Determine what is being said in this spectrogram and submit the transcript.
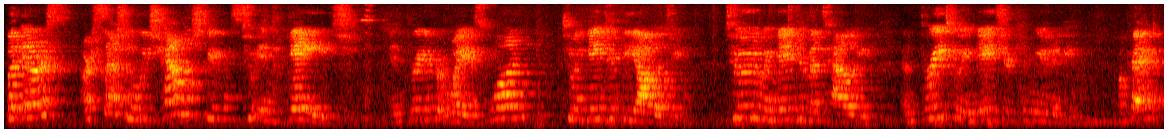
But in our, our session, we challenge students to engage in three different ways. One, to engage your theology. Two, to engage your mentality. And three, to engage your community. Okay?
